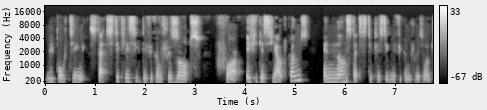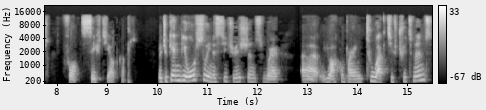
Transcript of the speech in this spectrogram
reporting statistically significant results for efficacy outcomes and non-statistically significant results for safety outcomes. But you can be also in a situations where uh, you are comparing two active treatments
